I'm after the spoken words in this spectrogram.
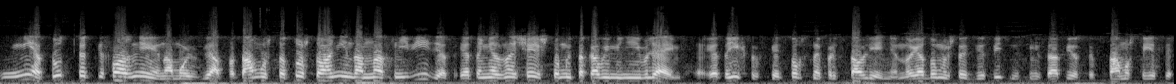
Нет, тут все-таки сложнее, на мой взгляд, потому что то, что они нам нас не видят, это не означает, что мы таковыми не являемся. Это их, так сказать, собственное представление. Но я думаю, что это действительно не соответствует, потому что если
